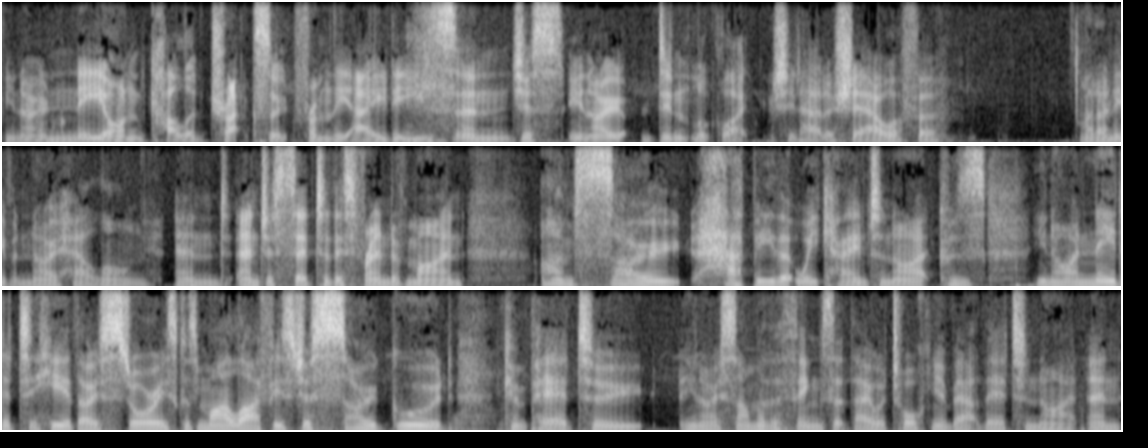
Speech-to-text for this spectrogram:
you know, neon coloured tracksuit from the 80s and just, you know, didn't look like she'd had a shower for I don't even know how long and and just said to this friend of mine I'm so happy that we came tonight because, you know, I needed to hear those stories because my life is just so good compared to, you know, some of the things that they were talking about there tonight. And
